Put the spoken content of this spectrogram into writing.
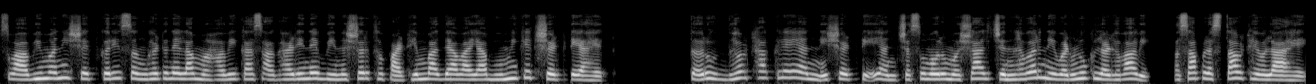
स्वाभिमानी शेतकरी संघटनेला महाविकास आघाडीने बिनशर्त पाठिंबा द्यावा या भूमिकेत शेट्टी आहेत. तर उद्धव ठाकरे यांनी शेट्टी यांच्यासमोर मशाल चिन्हावर निवडणूक लढवावी असा प्रस्ताव ठेवला आहे.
